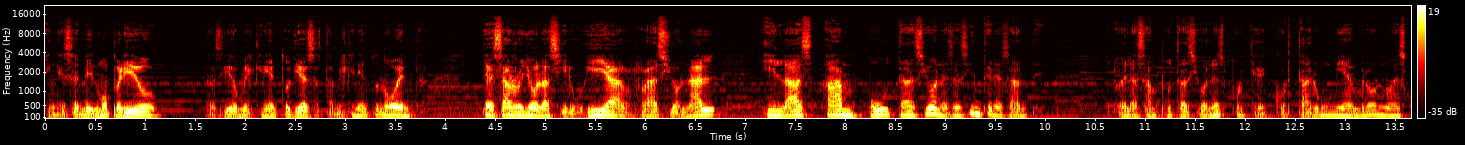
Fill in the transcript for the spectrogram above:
en ese mismo periodo, nacido 1510 hasta 1590, desarrolló la cirugía racional y las amputaciones. Es interesante lo de las amputaciones porque cortar un miembro no es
